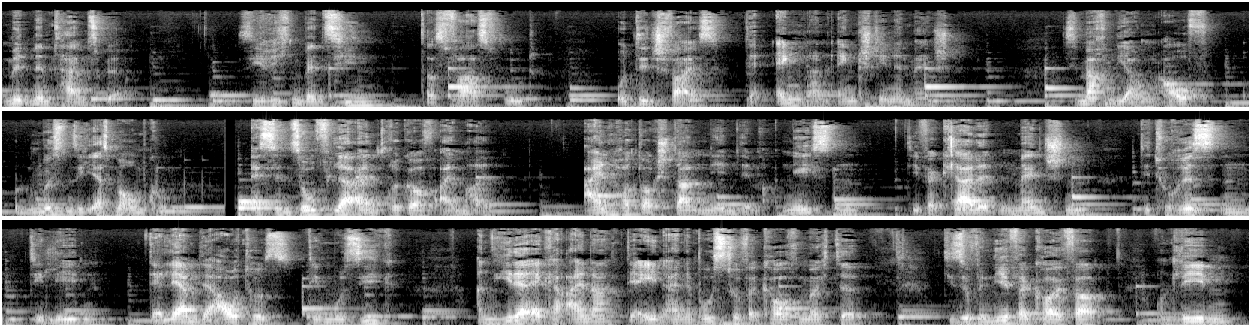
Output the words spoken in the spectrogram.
mitten im Times Square. Sie riechen Benzin, das Fastfood und den Schweiß der eng an eng stehenden Menschen. Sie machen die Augen auf und müssen sich erstmal umgucken. Es sind so viele Eindrücke auf einmal. Ein Hotdog stand neben dem nächsten, die verkleideten Menschen, die Touristen, die Läden, der Lärm der Autos, die Musik, an jeder Ecke einer, der ihnen eine Bustour verkaufen möchte, die Souvenirverkäufer und Läden,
